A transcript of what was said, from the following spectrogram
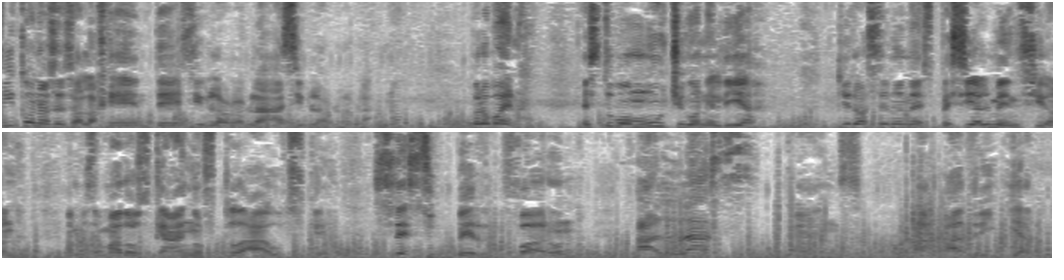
Sí conoces a la gente, sí bla bla bla, sí bla bla bla, ¿no? Pero bueno, estuvo muy chingón el día. Quiero hacer una especial mención a mis amados Gang of Clouds que se superfaron a las gangs, a Adri y a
